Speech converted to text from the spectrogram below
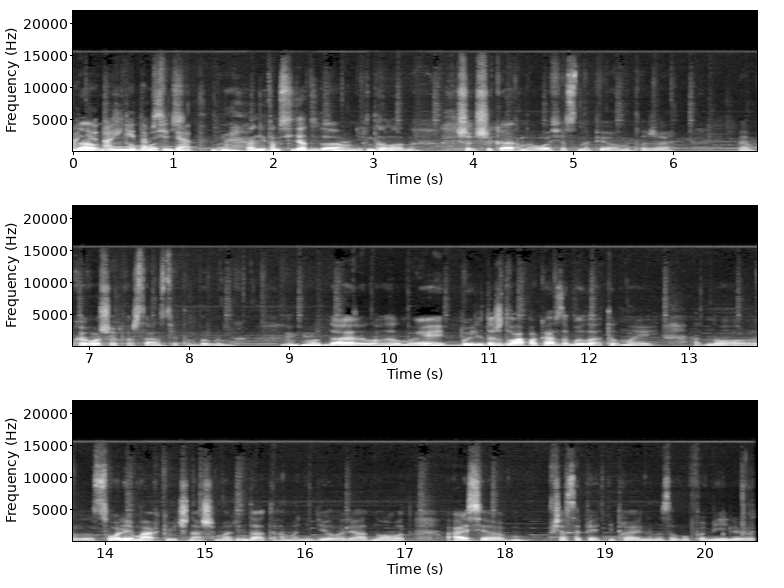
Да, Они, же они там там офис, сидят. да. Они там сидят? Да, Да. у них Да там ладно. ши- шикарный офис на первом этаже. Прям хорошее пространство там было у них. Мгм. Вот, да, ЛМА. Были даже два показа было от ЛМА. Одно э, с Олей Маркович, нашим арендатором, они делали. Одно вот Ася, сейчас опять неправильно назову фамилию,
